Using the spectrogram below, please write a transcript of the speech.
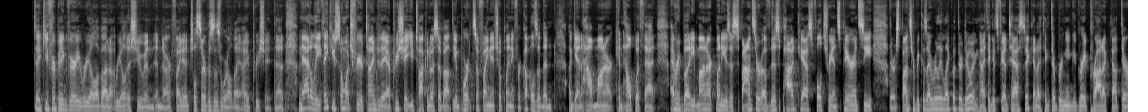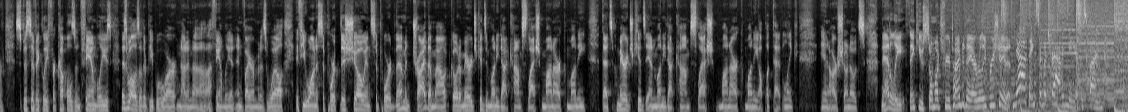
Thank you for being very real about a real issue in, in our financial services world. I, I, appreciate that. Natalie, thank you so much for your time today. I appreciate you talking to us about the importance of financial planning for couples and then, again, how Monarch can help with that. Everybody, Monarch Money is a sponsor of this podcast, Full Transparency. They're a sponsor because I really like what they're doing. I think it's fantastic. And I think they're bringing a great product out there specifically for couples and families, as well as other people who are not in a, a family environment as well. If you want to support this show and support them, them and try them out, go to marriagekidsandmoney.com slash monarch money. That's marriagekidsandmoney.com slash monarch money. I'll put that link in our show notes. Natalie, thank you so much for your time today. I really appreciate it. Yeah, thanks so much for having me. It was fun.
